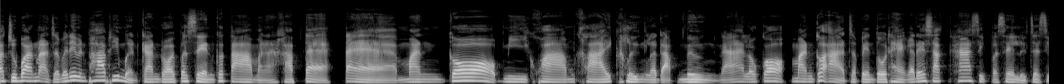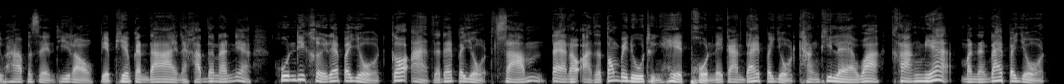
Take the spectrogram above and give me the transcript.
ปัจจุบันมันอาจจะไม่ได้เป็นภาพที่เหมือนกันร้อยเปอร์เซ็นต์ก็ตามนะครับ แต่แต่มันก็มีความคล้ายคลึงระดับหนึ่งนะ แล้วก็มันก็อาจจะเป็นตัวแทนก็ได้สัก 50%หรือ 75%ที่เราเปรียบเทียบกันได้นะครับ ดังนั้นเนี่ยหุ้นที่เคยได้ประโยชน์ก็อาจจะได้ประโยชน์ซ้ำแต่เราอาจจะต้องไปดูถึงเหตุผลในการได้ประโยชน์ครั้งที่แล้วว่า ครั้งเนี้ยมันยังได้ประโยชน์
